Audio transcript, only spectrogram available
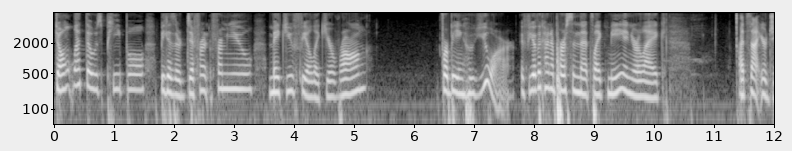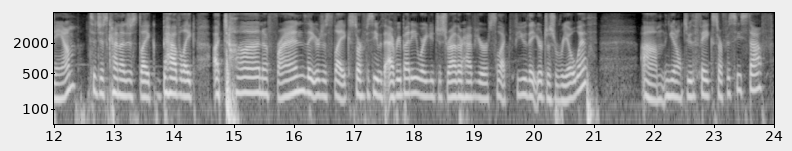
Don't let those people, because they're different from you, make you feel like you're wrong for being who you are. If you're the kind of person that's like me and you're like, it's not your jam to just kind of just like have like a ton of friends that you're just like surfacey with everybody where you just rather have your select few that you're just real with um, you don't do the fake surfacey stuff,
